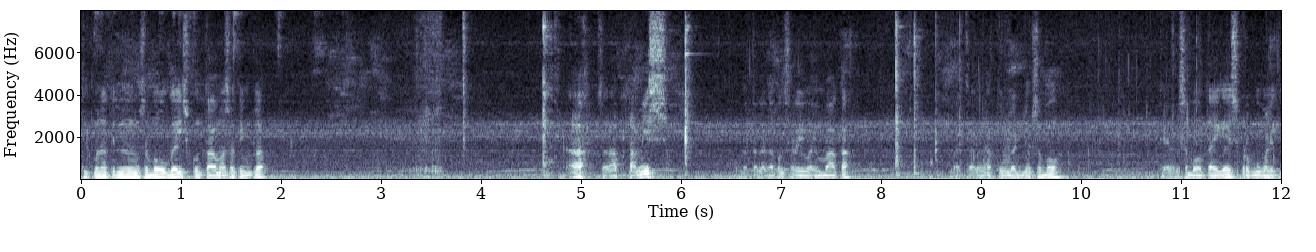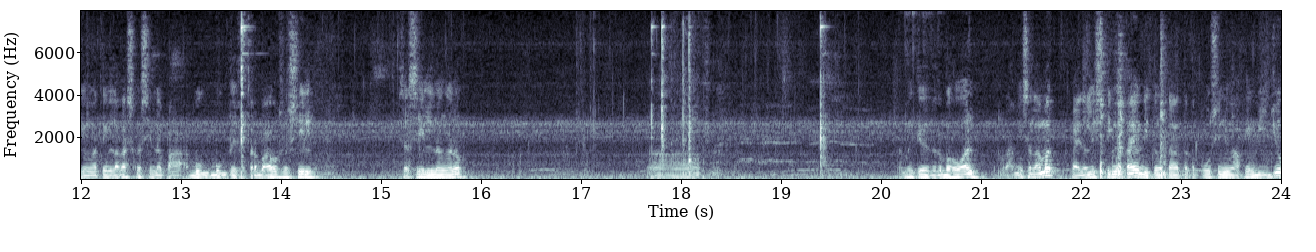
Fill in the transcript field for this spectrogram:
Tikman natin ng sabaw guys kung tama sa timpla. Ah, sarap tamis. Iba talaga pag sariwa yung baka. At ang katulad yung sabaw. Kaya nagsabaw tayo guys para bumalik yung ating lakas kasi napabugbog tayo sa trabaho sa seal. Sa seal ng ano. Ah, aming tinatrabahoan. Maraming salamat. Final listing na tayo. Dito na tatapusin yung aking video.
